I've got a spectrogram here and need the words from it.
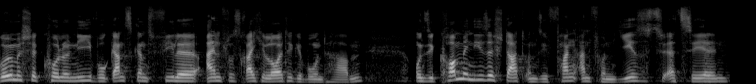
römische Kolonie, wo ganz, ganz viele einflussreiche Leute gewohnt haben. Und sie kommen in diese Stadt und sie fangen an, von Jesus zu erzählen.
